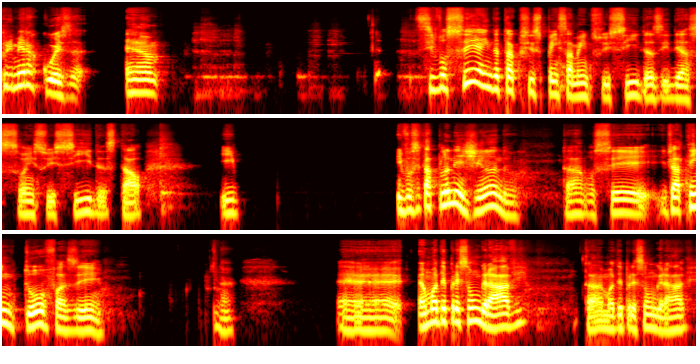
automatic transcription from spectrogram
Primeira coisa, é... se você ainda está com esses pensamentos suicidas, ideações suicidas tal, e, e você está planejando tá? Você já tentou fazer, né? É, é uma depressão grave, tá? É uma depressão grave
